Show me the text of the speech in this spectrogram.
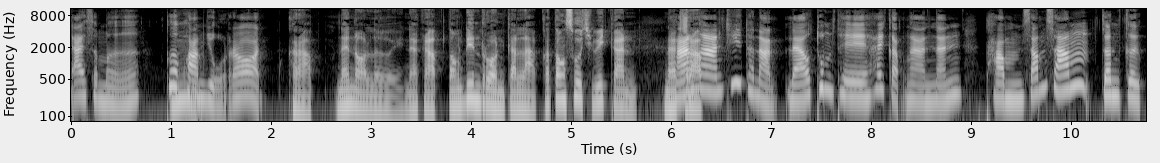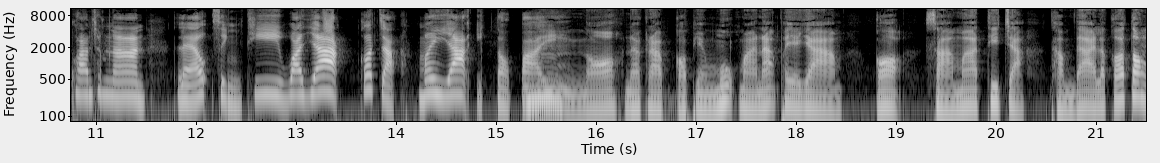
ได้เสมอ เพื่อความอยู่รอด ครับ แน่นอนเลยนะครับ ต้องดิ้นรนกันละก็ต้องสู้ชีวิตกันนะหาครับงานที่ถนัดแล้วทุ่มเทให้กับงานนั้นทำซ้ำๆจนเกิดความชำนาญ แล้วสิ่งที่ว่ายากก็จะไม่ยากอีกต่อไปอืมเนาะนะครับก็เพียงมุมานะพยายาม ก็สามารถที่จะทำได้แล้วก็ต้อง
